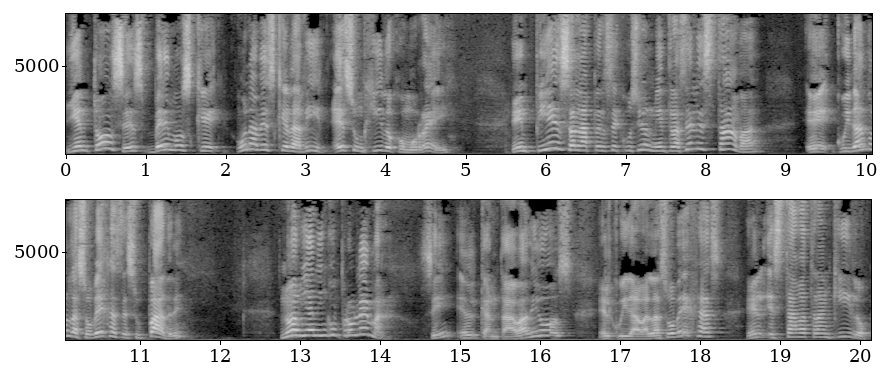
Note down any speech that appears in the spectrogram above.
Y entonces vemos que una vez que David es ungido como rey, empieza la persecución. Mientras él estaba eh, cuidando las ovejas de su padre, no había ningún problema. ¿sí? Él cantaba a Dios, él cuidaba las ovejas, él estaba tranquilo.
